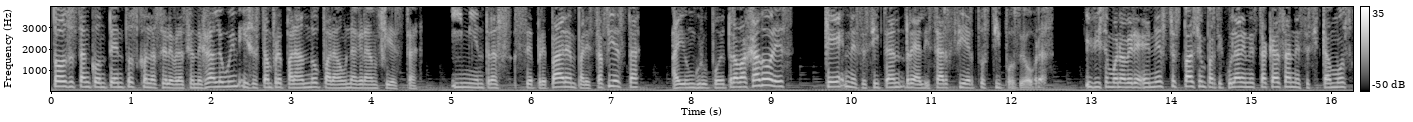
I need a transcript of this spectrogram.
Todos están contentos con la celebración de Halloween y se están preparando para una gran fiesta. Y mientras se preparan para esta fiesta, hay un grupo de trabajadores que necesitan realizar ciertos tipos de obras. y dicen, bueno, a ver, en este espacio en particular, en esta casa, necesitamos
